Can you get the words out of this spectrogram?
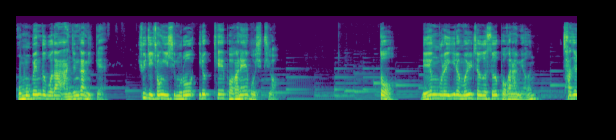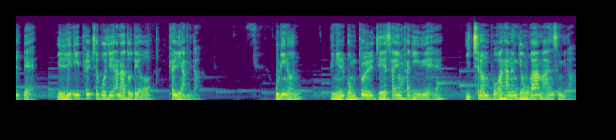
고무밴드보다 안정감 있게 휴지 종이심으로 이렇게 보관해 보십시오. 또 내용물의 이름을 적어서 보관하면 찾을 때 일일이 펼쳐보지 않아도 되어 편리합니다. 우리는 비닐봉투를 재사용하기 위해 이처럼 보관하는 경우가 많습니다.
